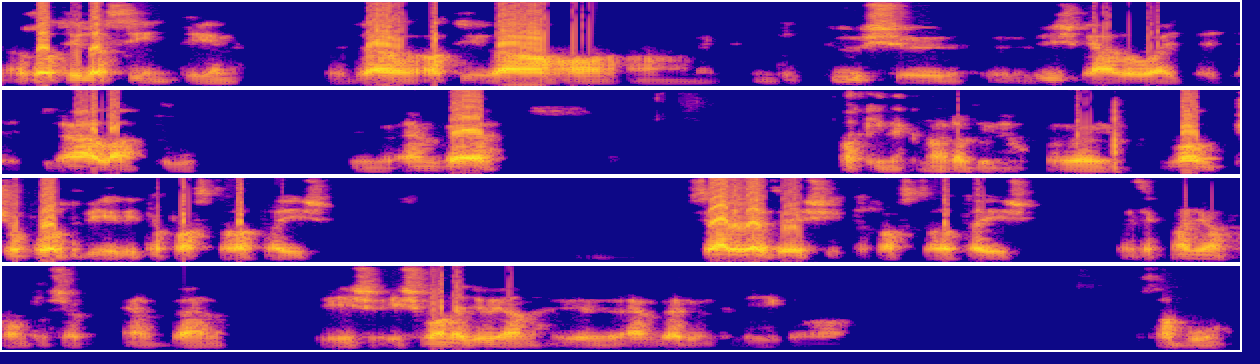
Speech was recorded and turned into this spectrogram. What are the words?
az Attila szintén, de Attila a, a, mint egy külső vizsgáló, egy, egy, egy rálátó ember, akinek már azért van csoportbéli tapasztalata is, szervezési tapasztalata is, ezek nagyon fontosak ebben, és, és van egy olyan emberünk még a Szabó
